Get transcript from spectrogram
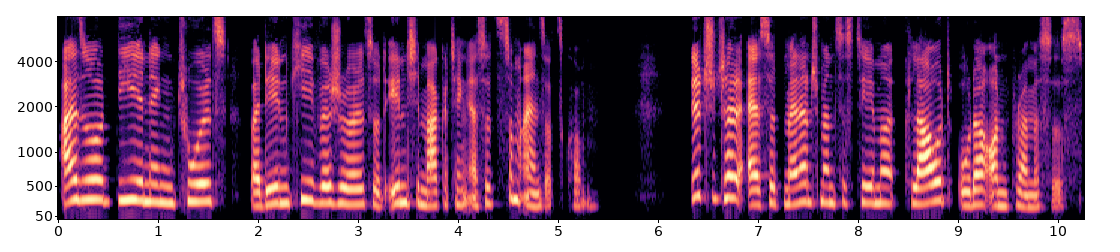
Also diejenigen Tools, bei denen Key Visuals und ähnliche Marketing-Assets zum Einsatz kommen. Digital Asset Management Systeme, Cloud oder On-Premises.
